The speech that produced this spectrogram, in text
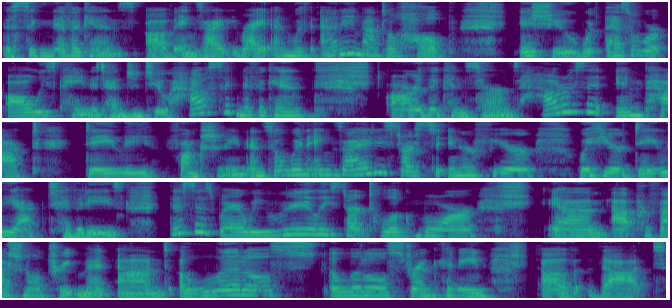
the significance of anxiety, right? And with any mental health issue, that's what we're always paying attention to. How significant are the concerns? How does it impact daily functioning. And so when anxiety starts to interfere with your daily activities, this is where we really start to look more um, at professional treatment and a little, a little strengthening of that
